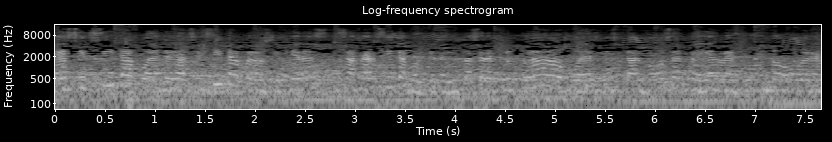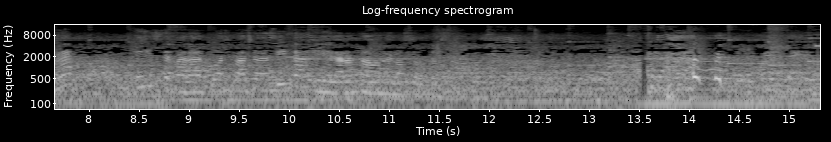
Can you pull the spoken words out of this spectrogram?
Es sin cita, puedes llegar sin cita, pero si quieres sacar cita porque te gusta ser estructurado, puedes visitar vocespr.org y separar tu espacio de cita y llegar hasta donde nosotros.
